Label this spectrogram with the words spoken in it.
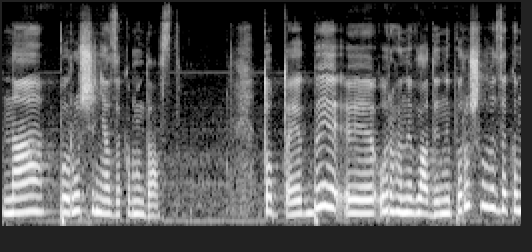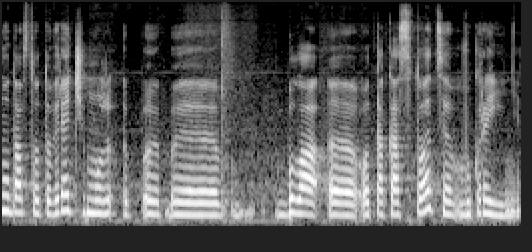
на порушення законодавства. Тобто, якби е, органи влади не порушили законодавство, то вряд чи е, е, була така ситуація в Україні.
